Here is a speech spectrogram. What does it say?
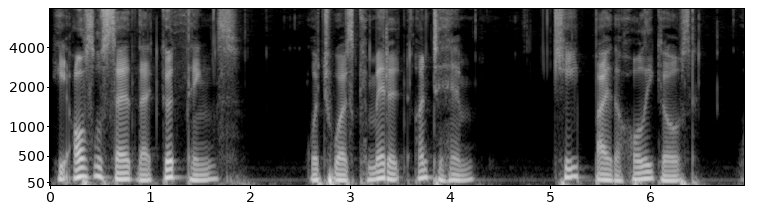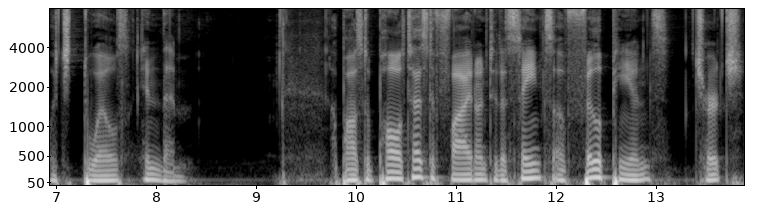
He also said that good things which was committed unto him keep by the Holy Ghost which dwells in them. Apostle Paul testified unto the saints of Philippians church,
